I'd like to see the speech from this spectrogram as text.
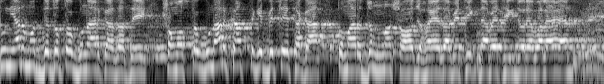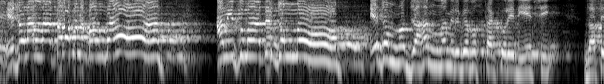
দুনিয়ার মধ্যে যত গুনার কাজ আছে, সমস্ত গুনার কাজ থেকে বেঁচে থাকা তোমার জন্য সহজ হয়ে যাবে, ঠিক না ঠিক জোরে বলেন। এজন্য আল্লাহ তাআলা বলে, বান্দা আমি তোমাদের জন্য এজন্য জাহান নামের ব্যবস্থা করে দিয়েছি, যাতে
